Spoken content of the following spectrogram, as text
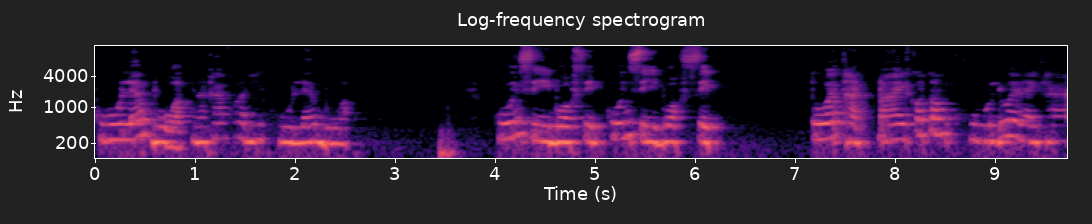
คูณแล้วบวกนะคะข้อนี้คูณแล้วบวก คูณสี่บวกสิบคูณสี่บวกสิบตัวถัดไปก็ต้องคูณด้วยอะไรคะ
